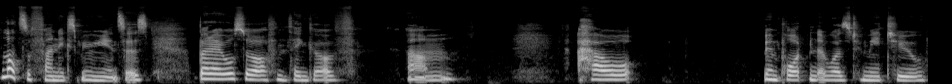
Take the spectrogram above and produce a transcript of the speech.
lots of fun experiences, but I also often think of um, how important it was to me to,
